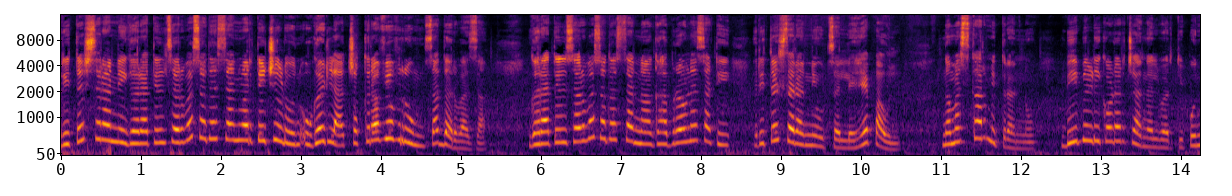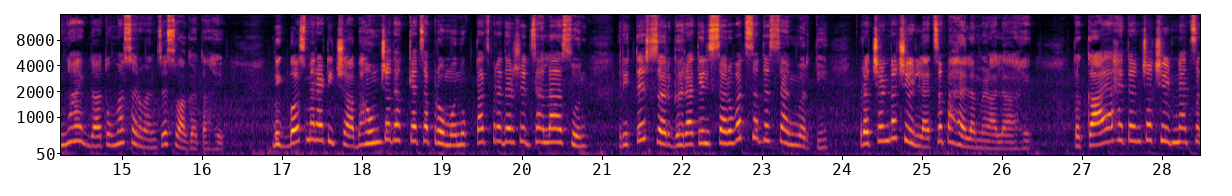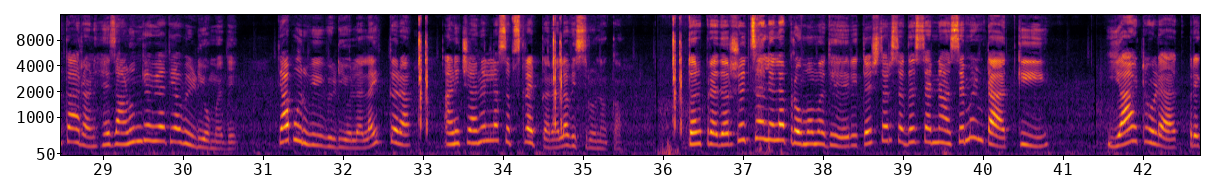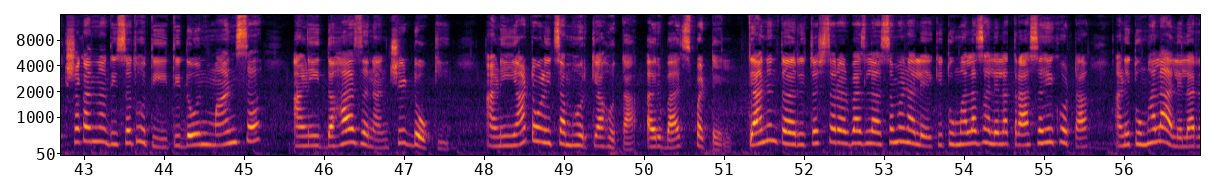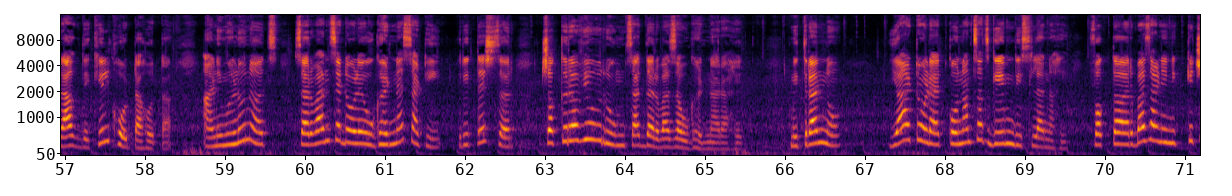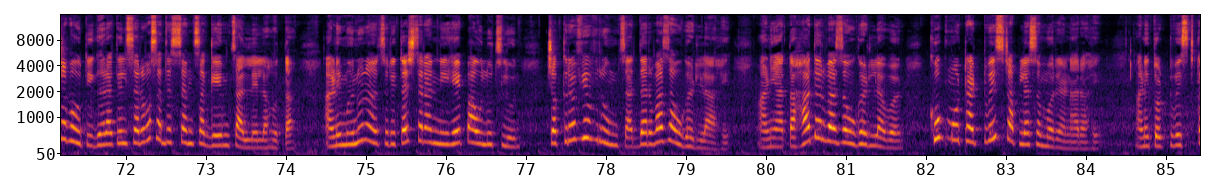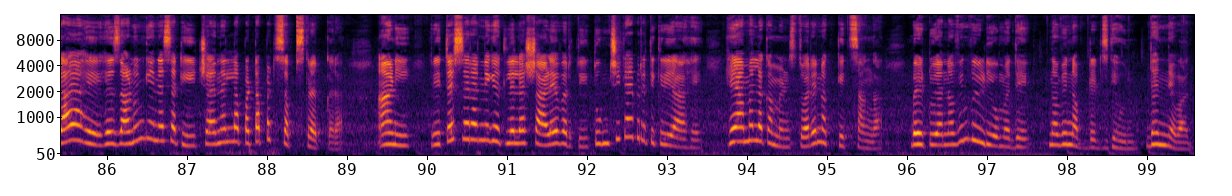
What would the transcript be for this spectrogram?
रितेश सरांनी घरातील सर्व सदस्यांवरती चिडून उघडला चक्रव्यूह रूमचा दरवाजा. घरातील सर्व सदस्यांना घाबरवण्यासाठी रितेश सरांनी उचलले हे पाऊल. नमस्कार मित्रांनो बी बी डिकोडर चॅनलवरती पुन्हा एकदा तुम्हा सर्वांचे स्वागत आहे. बिग बॉस मराठीच्या भाऊंच्या धक्क्याचा प्रोमो नुकताच प्रदर्शित झाला असून रितेश सर घरातील सर्वच सदस्यांवरती प्रचंड चिडल्याचं पाहायला मिळालं आहे. तर काय आहे त्यांच्या चिडण्याचं कारण हे जाणून घेऊयात या व्हिडिओमध्ये. त्यापूर्वी व्हिडिओला लाईक करा आणि चॅनलला सबस्क्राईब करायला विसरू नका. तर प्रदर्शित झालेल्या प्रोमोमध्ये रितेश तर सदस्यांना असे म्हणतात की या आठवड्यात प्रेक्षकांना दिसत होती ती दोन माणसं आणि दहा जणांची डोकी. आणि या टोळीचा म्होरक्या होता अरबाज पटेल. त्यानंतर रितेश सर अरबाजला असं म्हणाले की तुम्हाला झालेला त्रासही खोटा आणि तुम्हाला आलेला राग देखील खोटा होता. आणि म्हणूनच सर्वांचे डोळे उघडण्यासाठी रितेश सर चक्रव्यूह रूमचा दरवाजा उघडणार आहेत. मित्रांनो या आठवड्यात कोणाचाच गेम दिसला नाही. फक्त अरबाज आणि निक्कीच्या भोवती घरातील सर्व सदस्यांचा गेम चाललेला होता. आणि म्हणूनच रितेश सरांनी हे पाऊल उचलून चक्रव्यूह रूमचा दरवाजा उघडला आहे. आणि आता हा दरवाजा उघडल्यावर खूप मोठा ट्विस्ट आपल्यासमोर येणार आहे. आणि तो ट्विस्ट काय आहे हे जाणून घेण्यासाठी चॅनलला पटापट सबस्क्राईब करा. आणि रितेश सरांनी घेतलेल्या शाळेवरती तुमची काय प्रतिक्रिया आहे हे आम्हाला कमेंट्सद्वारे नक्कीच सांगा. भेटूया नवीन व्हिडिओमध्ये नवीन अपडेट्स घेऊन. धन्यवाद.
